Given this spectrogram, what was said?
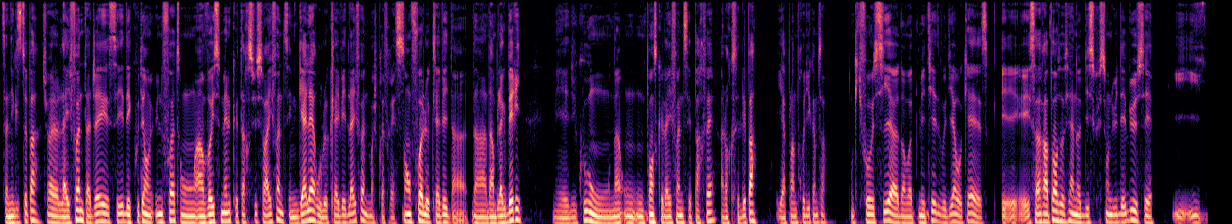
ça n'existe pas. Tu vois, l'iPhone, tu as déjà essayé d'écouter une fois ton, un voicemail que tu as reçu sur iPhone. C'est une galère ou le clavier de l'iPhone. Moi, je préférais 100 fois le clavier d'un- Blackberry. Mais du coup, on, on, pense que l'iPhone, c'est parfait, alors que ce ne l'est pas. Il y a plein de produits comme ça. Donc, il faut aussi, euh, dans votre métier, de vous dire, OK, et, et ça rapporte aussi à notre discussion du début, c'est il- il-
